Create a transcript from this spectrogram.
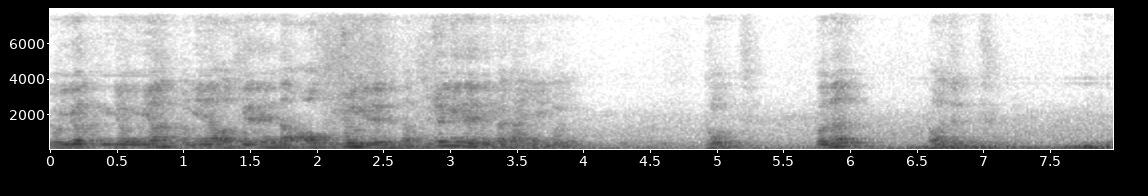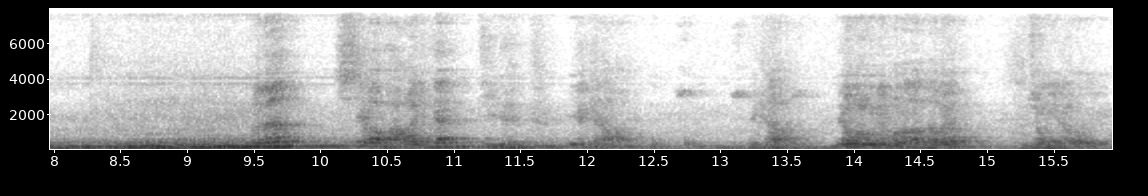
여기가 긍정이면 여기는 어떻게 된다? 어, 부정이 돼야 된다. 부정이 되니까 당연히 이거죠. don't. 또는 doesn't. 또는 시제가 과거일 때 didn't. 이렇게 나와요. 이렇게 나와요. 이런 걸 우리 뭐라고 한다고요? 부정이라고 얘기해요.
